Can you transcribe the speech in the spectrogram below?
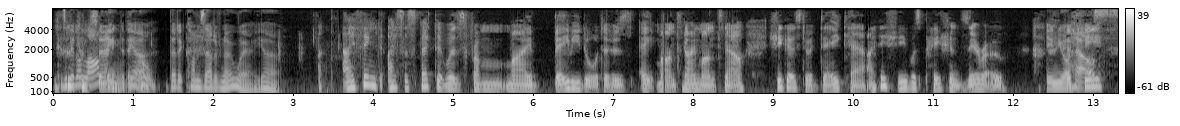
It's a bit alarming, to think, yeah, oh, that it comes out of nowhere. Yeah. I think I suspect it was from my baby daughter who's eight months, nine months now. She goes to a daycare. I think she was patient zero. In your she- house.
